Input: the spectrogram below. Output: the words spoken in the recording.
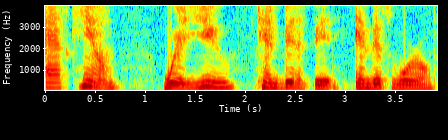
Ask Him where you can benefit in this world.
